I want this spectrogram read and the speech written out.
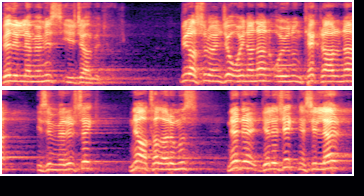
belirlememiz icap ediyor. Bir asır önce oynanan oyunun tekrarına izin verirsek ne atalarımız ne de gelecek nesiller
